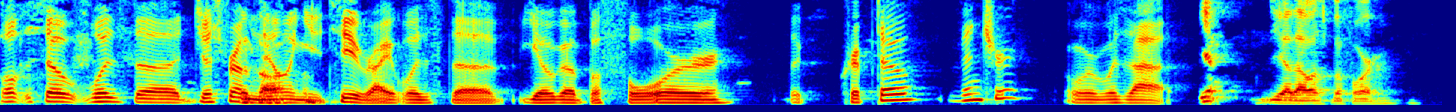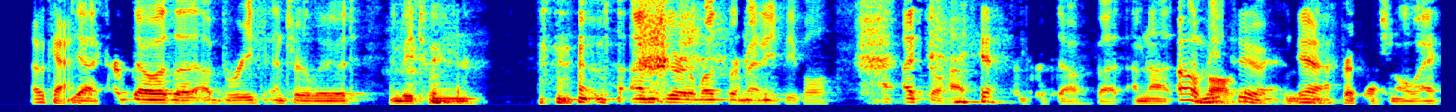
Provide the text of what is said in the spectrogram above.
well, so was the just from That's knowing awesome. you too, right? Was the yoga before the crypto venture, or was that Yeah, yeah, that was before. okay? Yeah, crypto was a, a brief interlude in between. I'm sure it was for many people. I, I still have Yeah. some crypto, but I'm not Oh, me too. in Yeah. a professional way.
